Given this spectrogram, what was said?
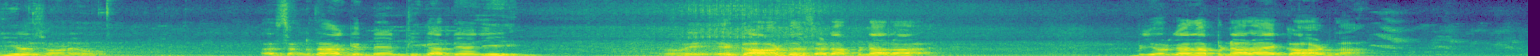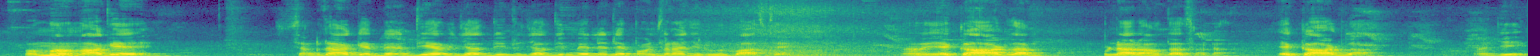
ਜੀਓ ਸੁਣਿਓ। ਸੰਗਤਾਂ ਅੱਗੇ ਬੇਨਤੀ ਕਰਦੇ ਆ ਜੀ ਇੱਕ ਹਾੜ ਦਾ ਸਾਡਾ ਭੰਡਾਰਾ ਬਜ਼ੁਰਗਾਂ ਦਾ ਭੰਡਾਰਾ ਇੱਕ ਹਾੜ ਦਾ। ਹਮ ਹਮ ਆਗੇ ਸੰਗਤਾਂ ਅੱਗੇ ਬੇਨਤੀ ਹੈ ਵੀ ਜਲਦੀ ਤੋਂ ਜਲਦੀ ਮੇਲੇ ਤੇ ਪਹੁੰਚਣਾ ਜ਼ਰੂਰ ਵਾਸਤੇ। ਐਵੇਂ ਇੱਕ ਹਾੜ ਦਾ ਭੰਡਾਰਾ ਹੁੰਦਾ ਸਾਡਾ, ਇੱਕ ਹਾੜ ਦਾ। ਹਾਂਜੀ,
